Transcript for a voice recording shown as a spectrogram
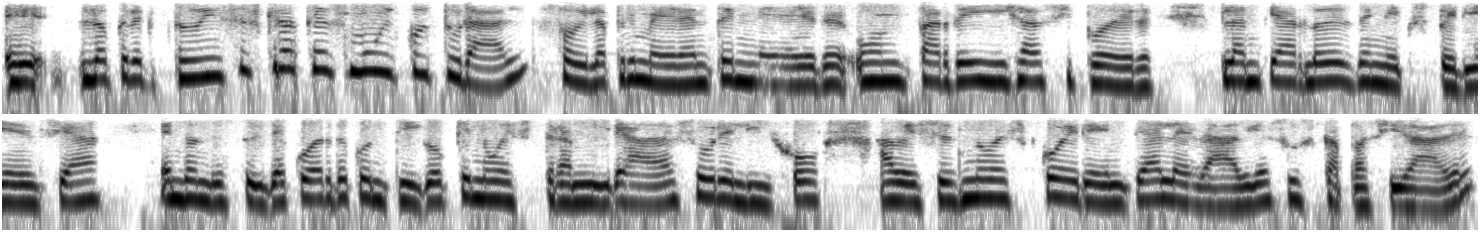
Eh, lo que tú dices creo que es muy cultural. Soy la primera en tener un par de hijas y poder plantearlo desde mi experiencia, en donde estoy de acuerdo contigo que nuestra mirada sobre el hijo a veces no es coherente a la edad y a sus capacidades.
